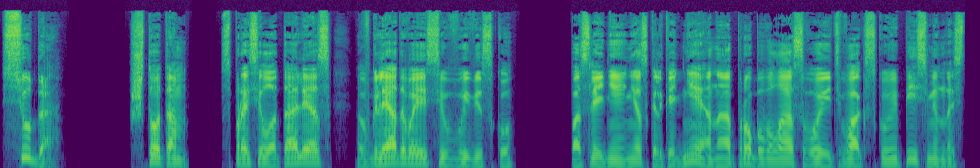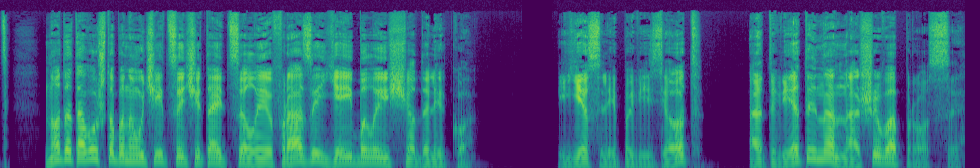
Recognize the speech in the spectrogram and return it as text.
«Сюда!» «Что там?» — спросила Талиас, вглядываясь в вывеску. Последние несколько дней она пробовала освоить вакскую письменность, но до того, чтобы научиться читать целые фразы, ей было еще далеко. Если повезет, ответы на наши вопросы.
